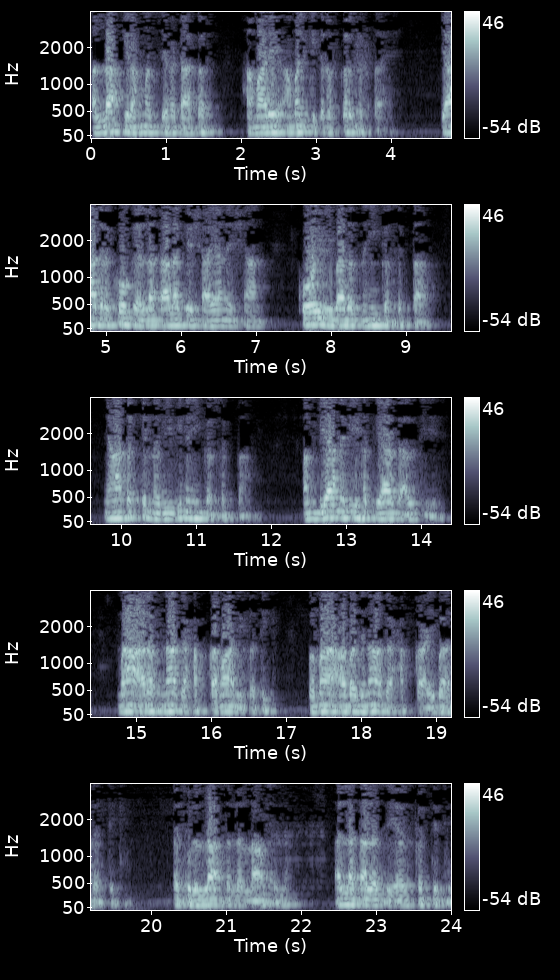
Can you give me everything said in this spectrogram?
اللہ کی رحمت سے ہٹا کر ہمارے عمل کی طرف کر سکتا ہے۔ یاد رکھو کہ اللہ تعالیٰ کے شایان شان کوئی عبادت نہیں کر سکتا، یہاں تک کہ نبی بھی نہیں کر سکتا۔ انبیاء نے بھی ہتھیار ڈال دیے ماں عرف نہ کا حق کا ماں کما فتح وما عبدنا کا حق کا عبادت رسول اللہ صلی اللہ علیہ وسلم اللہ تعالیٰ سے عرض کرتے تھے،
